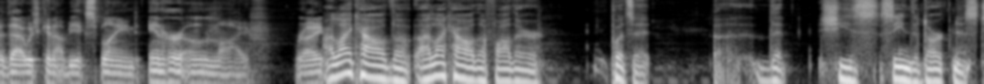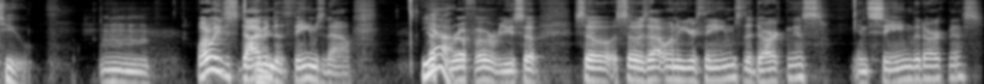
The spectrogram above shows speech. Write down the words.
or that which cannot be explained in her own life. Right? I like how the I like how the father puts it uh, that she's seen the darkness too. Mm. Why don't we just dive into the themes now? Yeah, a rough overview. So, so, so is that one of your themes, the darkness and seeing the darkness?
